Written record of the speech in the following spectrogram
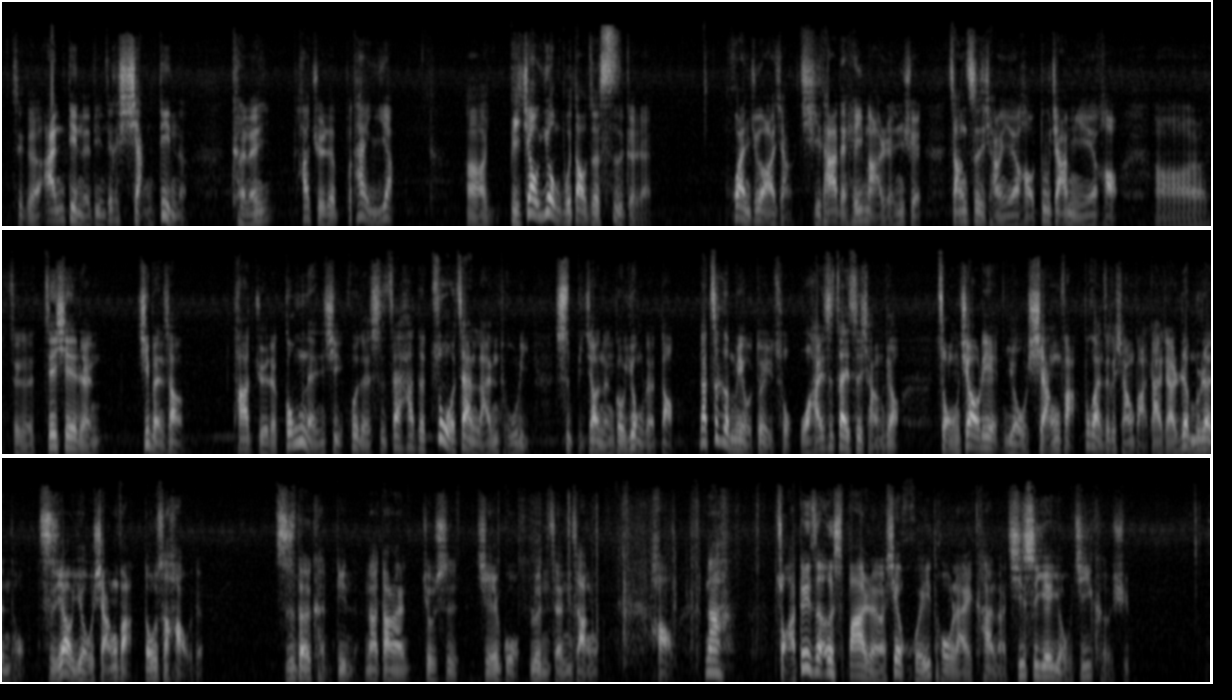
这个安定的定，这个想定呢，可能他觉得不太一样啊，比较用不到这四个人。换句话讲，其他的黑马人选，张志强也好，杜佳明也好，啊，这个这些人基本上，他觉得功能性或者是在他的作战蓝图里是比较能够用得到。那这个没有对错，我还是再次强调，总教练有想法，不管这个想法大家认不认同，只要有想法都是好的，值得肯定的。那当然就是结果论真章了。好，那爪队这二十八人啊，先回头来看呢，其实也有迹可循。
